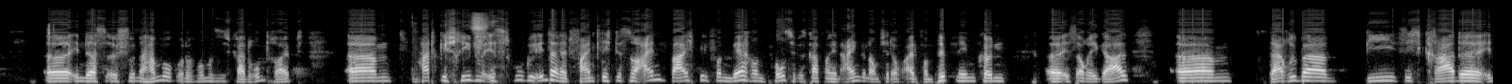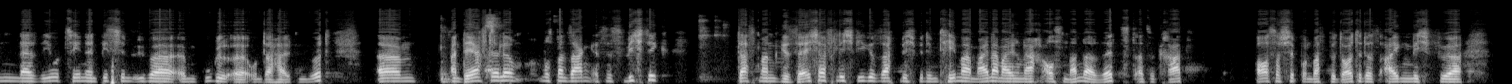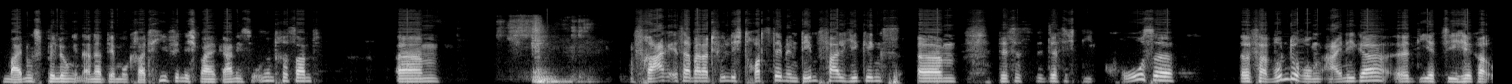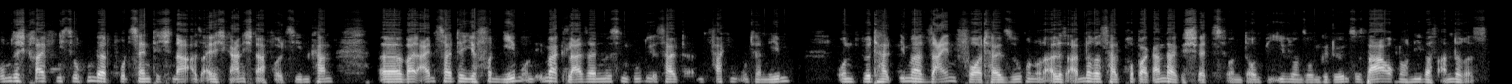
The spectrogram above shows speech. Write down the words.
äh, in das äh, schöne Hamburg oder wo man sich gerade rumtreibt. Ähm, hat geschrieben, ist Google internetfeindlich. Das ist nur ein Beispiel von mehreren Posts. Ich habe jetzt gerade mal den eingenommen. Ich hätte auch einen vom Pip nehmen können. Äh, ist auch egal. Ähm, darüber, wie sich gerade in der SEO-Szene ein bisschen über ähm, Google äh, unterhalten wird. Ähm, an der Stelle muss man sagen, es ist wichtig, dass man gesellschaftlich, wie gesagt, sich mit dem Thema meiner Meinung nach auseinandersetzt. Also gerade Authorship und was bedeutet das eigentlich für Meinungsbildung in einer Demokratie, finde ich mal gar nicht so uninteressant. Ähm, Frage ist aber natürlich trotzdem in dem Fall, hier ging es, ähm, dass, dass ich die große äh, Verwunderung einiger, äh, die jetzt hier gerade um sich greift, nicht so hundertprozentig nah, also eigentlich gar nicht nachvollziehen kann, äh, weil eins sollte hier von jedem und immer klar sein müssen, Google ist halt ein fucking Unternehmen und wird halt immer seinen Vorteil suchen und alles andere ist halt Propagandageschwätz von Don't Be Evil und so ein Gedöns. Es war auch noch nie was anderes.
